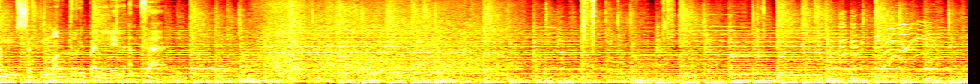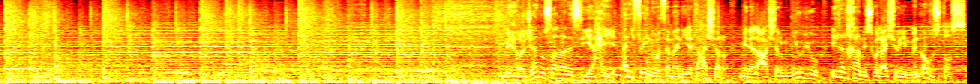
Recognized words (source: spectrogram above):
أمست مضربا للأمثال. مهرجان صلالة السياحي 2018 من العاشر من يوليو إلى الخامس والعشرين من أغسطس.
